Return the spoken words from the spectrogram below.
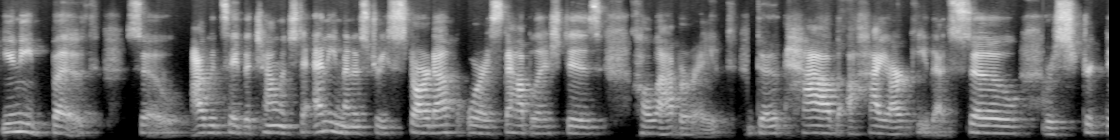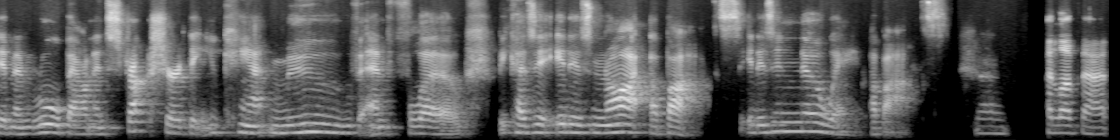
You need both. So I would say the challenge to any ministry, startup or established, is collaborate. Don't have a hierarchy that's so restrictive and rule bound and structured that you can't move and flow because it, it is not a box. It is in no way a box. Right. I love that.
